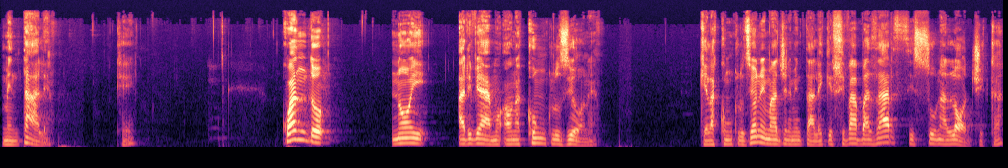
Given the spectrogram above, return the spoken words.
mentale. Ok? Quando noi arriviamo a una conclusione, che la conclusione immagine mentale che si va a basarsi su una logica,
